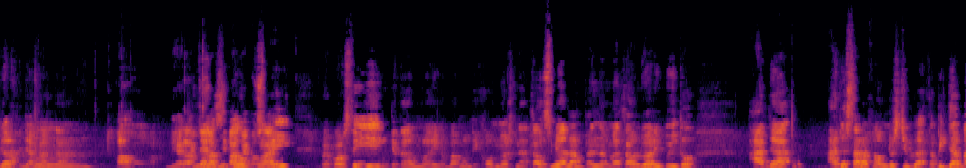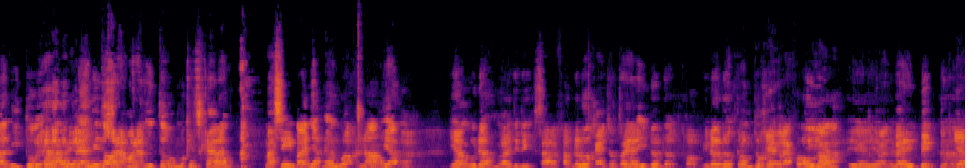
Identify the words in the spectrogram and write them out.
pindah lah. Ke Jakarta. Hmm. oh dia langsung situ mulai web hosting kita mulai ngebangun e-commerce. Nah tahun 98 sama tahun 2000 itu ada ada startup founders juga tapi zaman itu ya. Dan itu orang-orang itu mungkin sekarang masih banyak yang gua kenal yang Ah. Yang udah nggak jadi startup dulu kayak contohnya indo.com indo.com tuh kayak Iya. level lokal Iya, iya, gitu iya, kan iya. very big gitu Iya.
